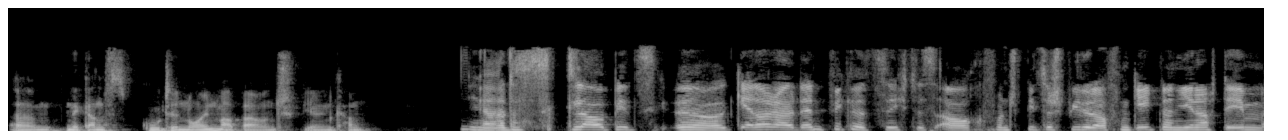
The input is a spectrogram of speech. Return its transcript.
ähm, eine ganz gute Neunmal bei uns spielen kann. Ja, das glaube jetzt äh, generell entwickelt sich das auch von Spiel zu Spiel oder von Gegnern, je nachdem,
